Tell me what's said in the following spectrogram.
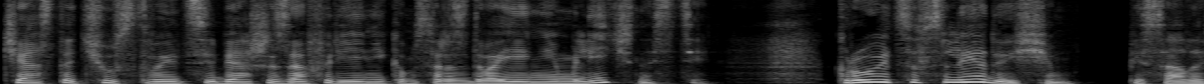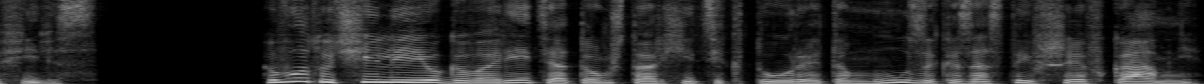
часто чувствует себя шизофреником с раздвоением личности, кроется в следующем, писала Филлис. Вот учили ее говорить о том, что архитектура — это музыка, застывшая в камне.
